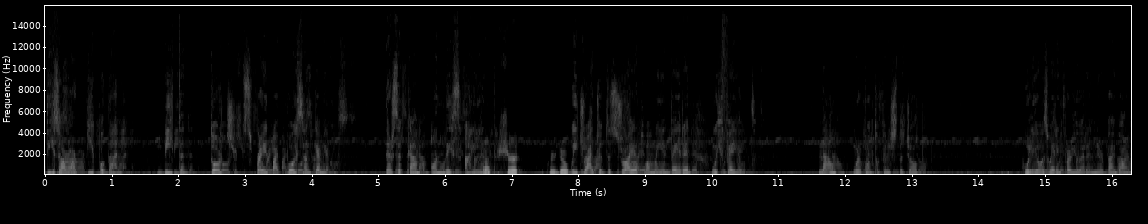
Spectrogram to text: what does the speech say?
These are our people, Dani. Beaten, tortured, sprayed by poison chemicals. There's a camp on this island. the shirt. Pretty dope. We tried to destroy it when we invaded. We failed. Now, we're going to finish the job. Julio is waiting for you at a nearby barn.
